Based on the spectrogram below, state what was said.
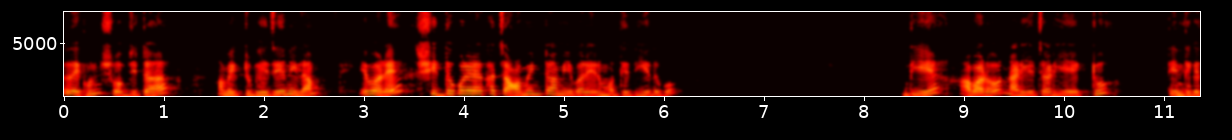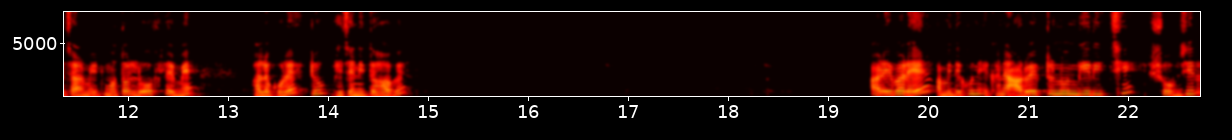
তো দেখুন, সবজিটা আমি একটু ভেজে নিলাম। এবারে সিদ্ধ করে রাখা চাউমিনটা আমি এবার এর মধ্যে দিয়ে দেব। দিয়ে আবারও নাড়িয়ে চাড়িয়ে একটু তিন থেকে চার মিনিট মতো লো ফ্লেমে ভালো করে একটু ভেজে নিতে হবে। আর এবারে আমি দেখুন এখানে আরও একটু নুন দিয়ে দিচ্ছি। সবজির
